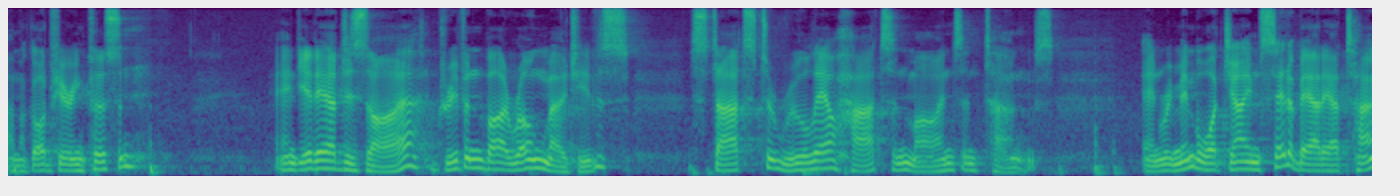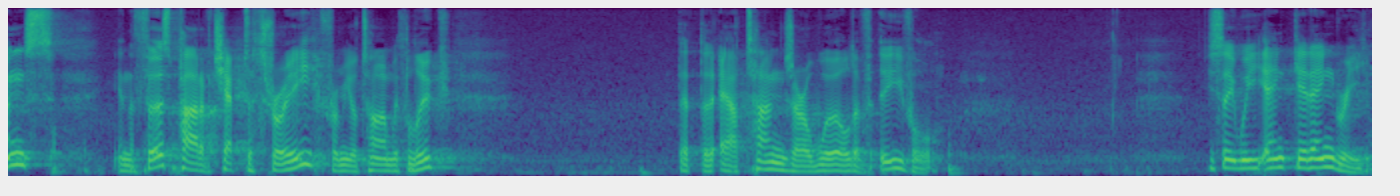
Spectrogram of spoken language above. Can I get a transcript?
I'm a God fearing person. And yet our desire, driven by wrong motives, starts to rule our hearts and minds and tongues. And remember what James said about our tongues in the first part of chapter 3 from your time with Luke that the, our tongues are a world of evil. You see, we get angry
